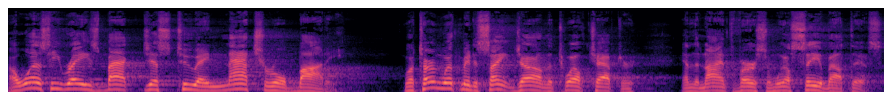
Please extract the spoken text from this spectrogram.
Or was he raised back just to a natural body? Well, turn with me to St. John, the 12th chapter and the ninth verse, and we'll see about this.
